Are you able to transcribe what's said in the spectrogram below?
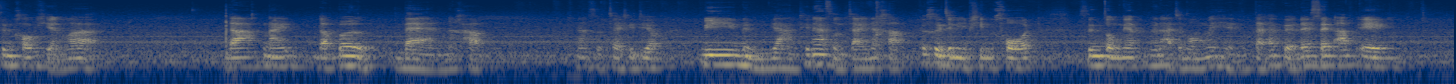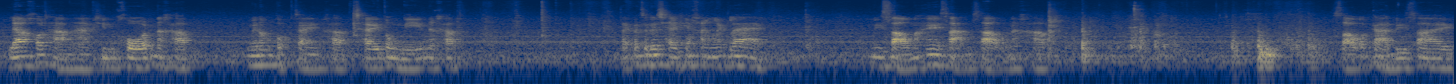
ซึ่งเขาเขียนว่า Dark Knight Double Band นะครับ น่าสนใจทีเดียว มีหนึ่งอย่างที่น่าสนใจนะครับ ก็คือจะมีพินโค้ดซึ่งตรงเนี้ยเพื่อนอาจจะมองไม่เห็น แต่ถ้าเกิดได้เซตอัพเอง แล้วเขาถามหาพินโค้ดนะครับ ไม่ต้องตกใจนะครับ ใช้ตรงนี้นะครับ แต่ก็จะได้ใช้แค่ครั้งแรก ๆ มีเสามาให้ 3 เสานะครับ เสาอากาศดีไซน์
